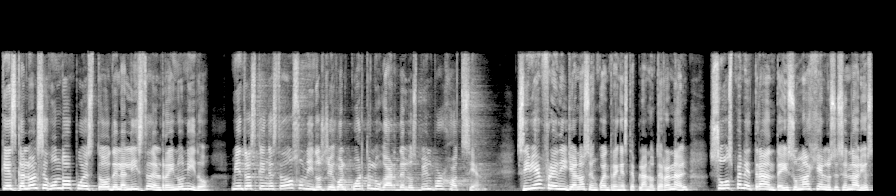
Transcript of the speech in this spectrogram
que escaló al segundo puesto de la lista del Reino Unido, mientras que en Estados Unidos llegó al cuarto lugar de los Billboard Hot 100. Si bien Freddy ya no se encuentra en este plano terrenal, su voz penetrante y su magia en los escenarios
